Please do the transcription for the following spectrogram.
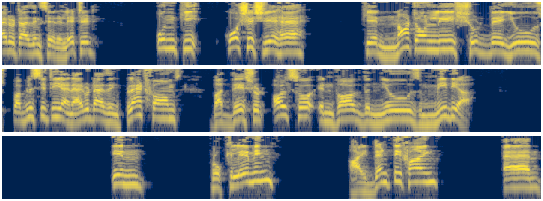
ایڈورٹائزنگ سے ریلیٹڈ ان کی کوشش یہ ہے کہ not only should they use publicity and advertising platforms but they should also involve the news media in proclaiming, identifying, and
